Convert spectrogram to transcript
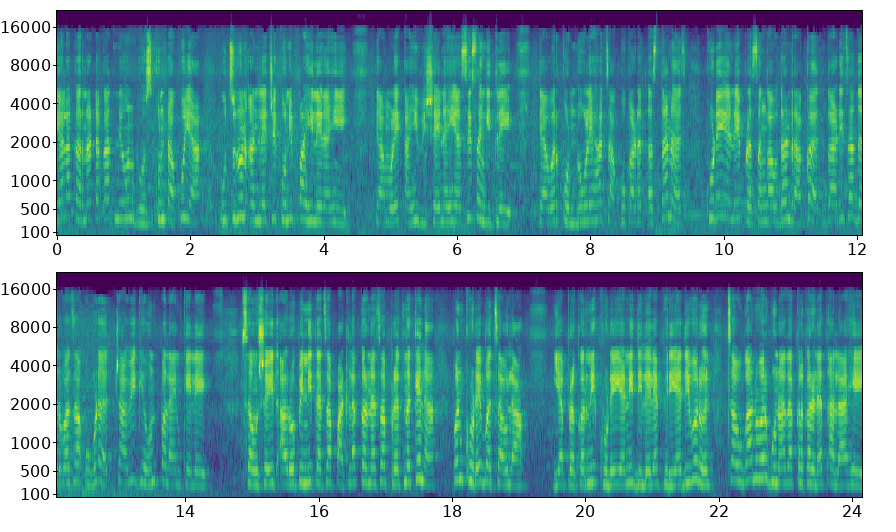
याला कर्नाटकात नेऊन भोसकून टाकूया उचलून आणल्याचे कोणी पाहिले नाही. त्यामुळे काही विषय नाही असे सांगितले. त्यावर कोंडुगळे हा चाकू काढत असतानाच खुडे याने प्रसंगावधान राखत गाडीचा दरवाजा उघडत चावी घेऊन पलायन केले. संशयित आरोपींनी त्याचा पाठलाग करण्याचा प्रयत्न केला पण खुडे बचावला. या प्रकरणी खुडे यांनी दिलेल्या फिर्यादीवरून चौघांवर गुन्हा दाखल करण्यात आला आहे.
